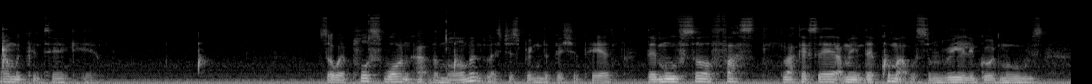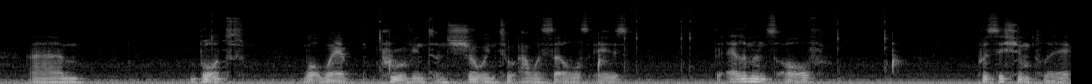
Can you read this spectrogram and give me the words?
and we can take here. So we're plus one at the moment. Let's just bring the bishop here. They move so fast. Like I say I mean they've come out with some really good moves. Um, but what we're proving and showing to ourselves is the elements of position play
